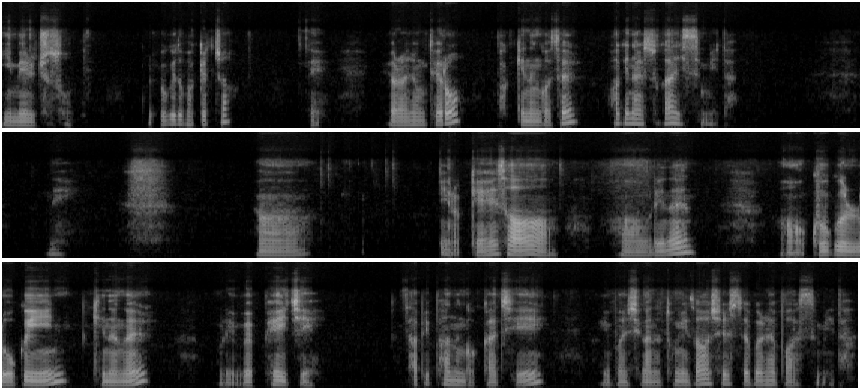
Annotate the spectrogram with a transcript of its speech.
이메일 주소 여기도 바뀌었죠? 네 이런 형태로 바뀌는 것을 확인할 수가 있습니다. 네. 어, 이렇게 해서 어, 우리는 어, 구글 로그인 기능을 우리 웹페이지에 삽입하는 것까지 이번 시간을 통해서 실습을 해보았습니다.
